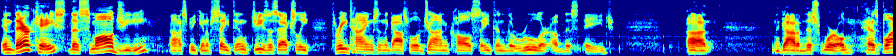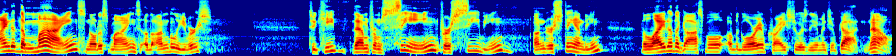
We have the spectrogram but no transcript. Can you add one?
In their case, the small g, uh, speaking of Satan, Jesus actually three times in the Gospel of John calls Satan the ruler of this age, uh, the God of this world, has blinded the minds, notice minds, of the unbelievers to keep them from seeing, perceiving, understanding the light of the gospel of the glory of Christ, who is the image of God. Now,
